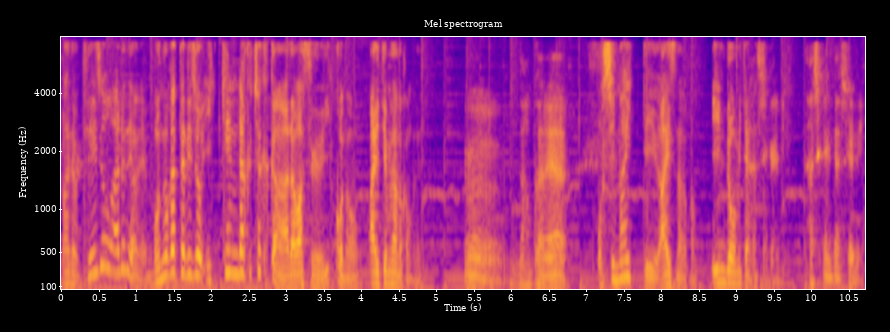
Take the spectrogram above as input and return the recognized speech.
まあでも手錠あれだよね。物語上一見落着感を表す一個のアイテムなのかもね。うん、なんかね、おしまいっていう合図なのかも。印籠みたいなさ確。かに、確かに確かに。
